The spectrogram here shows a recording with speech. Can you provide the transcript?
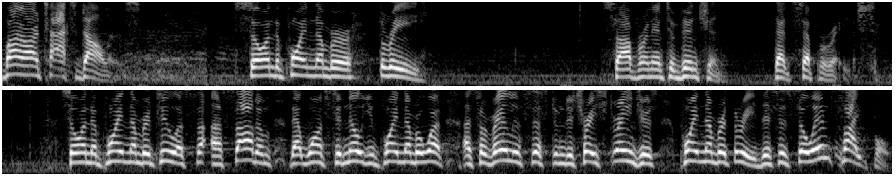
by our tax dollars. So, under point number three sovereign intervention that separates. So, under point number two, a, a, Sodom that wants to know you. Point number one, a surveillance system to trace strangers. Point number three, this is so insightful.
